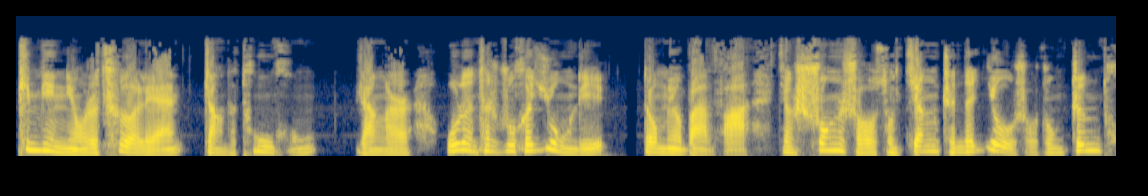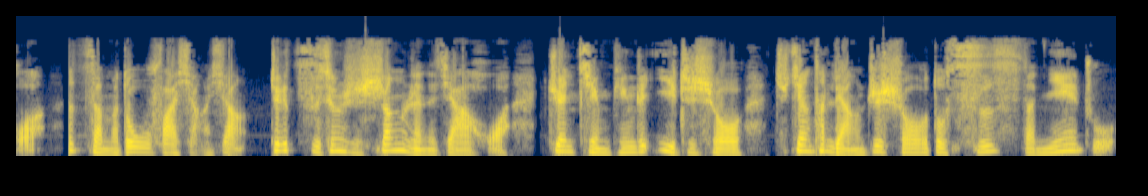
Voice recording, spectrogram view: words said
拼命扭着侧脸，涨得通红。然而，无论他如何用力，都没有办法将双手从江晨的右手中挣脱。他怎么都无法想象，这个自称是商人的家伙，居然仅凭着一只手就将他两只手都死死的捏住。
